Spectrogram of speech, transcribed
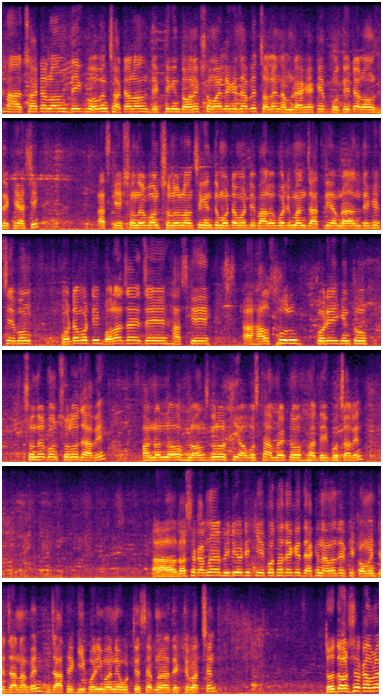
আহ, ছয়টা লঞ্চ দেখব এবং ছয়টা লঞ্চ দেখতে কিন্তু অনেক সময় লেগে যাবে। চলেন আমরা এক একে প্রতিটা লঞ্চ দেখে আসি। আজকে সুন্দরবন ষোলো লঞ্চে কিন্তু মোটামুটি ভালো পরিমাণ যাত্রী আমরা দেখেছি এবং মোটামুটি বলা যায় যে আজকে হাউসফুল করেই কিন্তু সুন্দরবন ষোলো যাবে। অন্যান্য লঞ্চগুলোর কি অবস্থা আমরা একটু দেখব চলেন। দর্শক আপনারা ভিডিওটি কে কোথা থেকে দেখেন আমাদেরকে কমেন্টে জানাবেন। যাতে কি পরিমাণে উঠতেছে আপনারা দেখতে পাচ্ছেন। তো দর্শক, আমরা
